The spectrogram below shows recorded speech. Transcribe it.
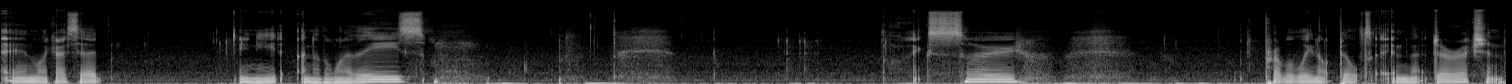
and like I said, you need another one of these. Like so. Probably not built in that direction.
